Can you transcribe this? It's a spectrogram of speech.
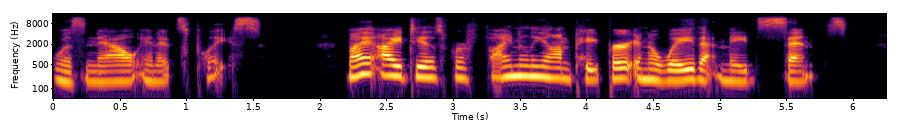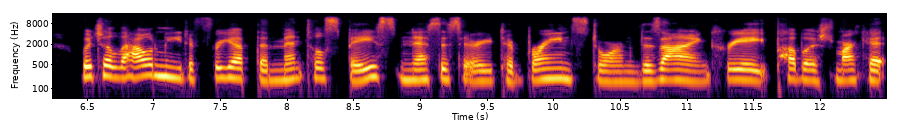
was now in its place. My ideas were finally on paper in a way that made sense which allowed me to free up the mental space necessary to brainstorm, design, create, publish, market,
